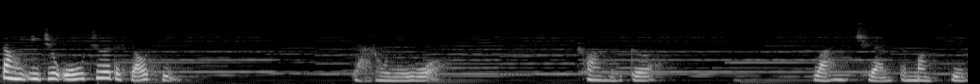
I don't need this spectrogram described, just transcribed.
当一只无遮的小艇，假如你我创一个完全的梦境。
